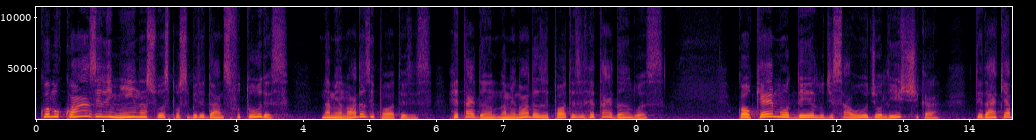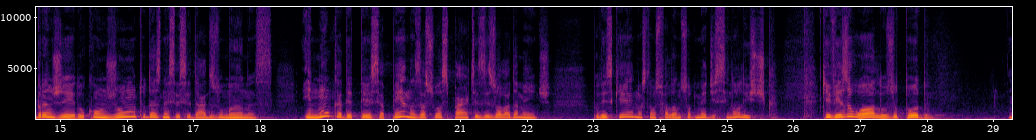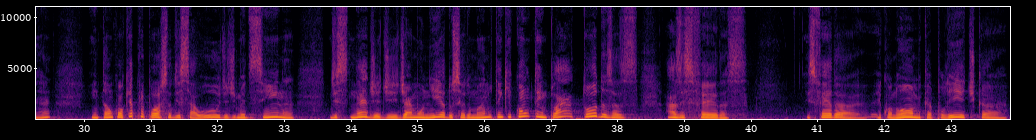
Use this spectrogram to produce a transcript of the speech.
como quase elimina suas possibilidades futuras, na menor das hipóteses, retardando, na menor das hipóteses, retardando-as. Qualquer modelo de saúde holística terá que abranger o conjunto das necessidades humanas e nunca deter-se apenas às suas partes isoladamente. Por isso que nós estamos falando sobre medicina holística, que visa o holos, o todo. Né? Então, qualquer proposta de saúde, de medicina, de, né, de, de, de, harmonia do ser humano tem que contemplar todas as, as esferas. Esfera econômica, política,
